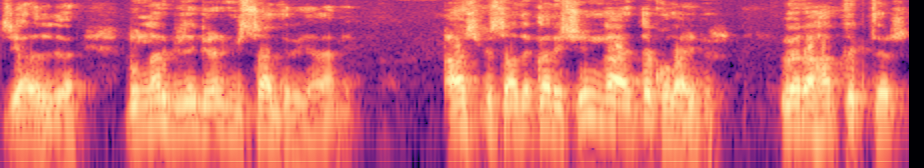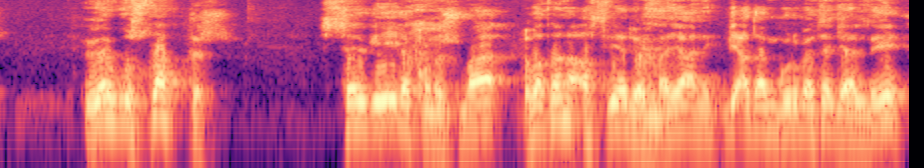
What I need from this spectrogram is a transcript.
ziyaret ediyor. Bunlar bize birer misaldir yani. Aşık-ı sadıklar için gayet de kolaydır. Ve rahatlıktır. Ve vuslattır sevgiyle konuşma, vatana asliye dönme. Yani bir adam gurbete geldi,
